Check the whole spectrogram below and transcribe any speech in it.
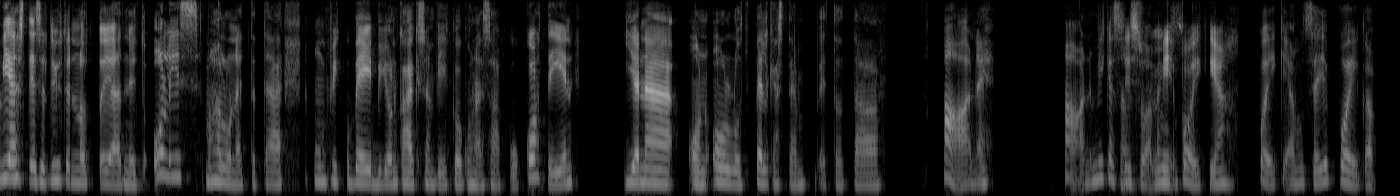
viestiä sieltä yhteydenottoja, että nyt olisi. Mä haluan, että tämä mun pikku baby on kahdeksan viikkoa, kun hän saapuu kotiin. Ja nämä on ollut pelkästään tota, haane. Haane, mikä se on Siis suomeksi? mi- poikia. Poikia, mutta se ei ole poika,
